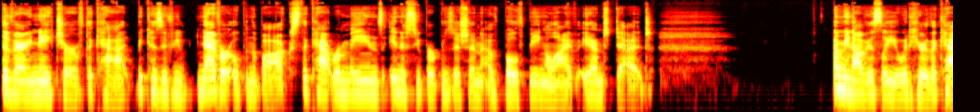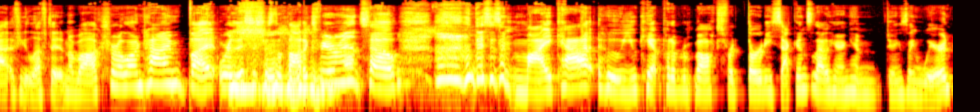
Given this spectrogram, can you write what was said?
the very nature of the cat because if you never open the box, the cat remains in a superposition of both being alive and dead. I mean, obviously, you would hear the cat if you left it in a box for a long time, but where this is just a thought experiment. So, this isn't my cat who you can't put in a box for 30 seconds without hearing him doing something weird.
